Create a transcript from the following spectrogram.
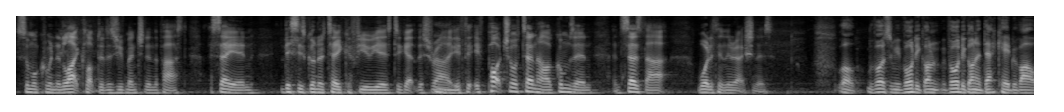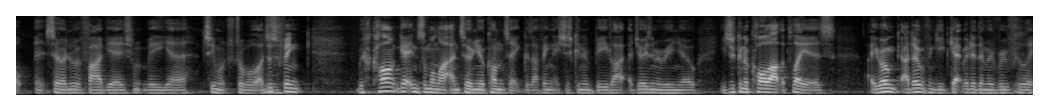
someone coming in like Klopp did, as you've mentioned in the past, saying this is going to take a few years to get this right? Hmm. If if Poch or Ten Hag comes in and says that, what do you think the reaction is? Well, we've also we've already gone we've already gone a decade without it, so another five years shouldn't be uh, too much trouble. I just hmm. think we can't get in someone like Antonio Conte because I think it's just going to be like a Jose Mourinho. He's just going to call out the players. He won't. I don't think he'd get rid of them as ruthlessly,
